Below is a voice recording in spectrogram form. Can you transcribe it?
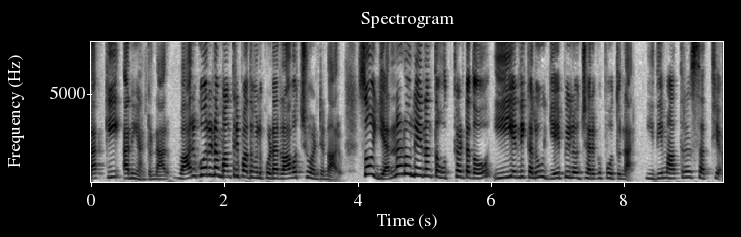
లక్కీ అని అంటున్నారు. వారు కోరిన మంత్రి పదవులు కూడా రావచ్చు అంటున్నారు. సో ఎన్నడూ లేనంత ఉత్కంఠతో ఈ ఎన్నికలు ఏపీలో జరగబోతున్నాయి. ఇది మాత్రం సత్యం.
